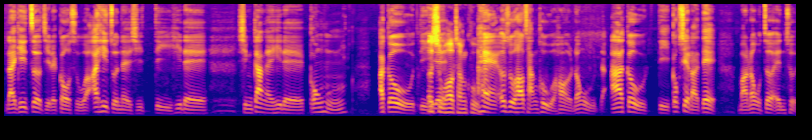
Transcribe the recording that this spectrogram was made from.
来去做一个故事啊，啊，迄阵诶是伫迄个新港诶迄个公园。啊，阁有伫二十五号仓库，嘿，二十五号仓库吼，拢有啊，阁有伫国色内底嘛，拢有做演出。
